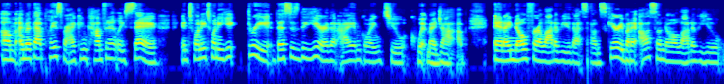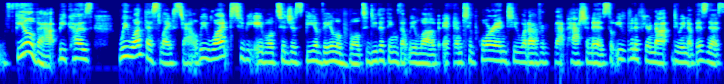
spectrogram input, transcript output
um, I'm at that place where I can confidently say in 2023, this is the year that I am going to quit my job. And I know for a lot of you that sounds scary, but I also know a lot of you feel that because we want this lifestyle. We want to be able to just be available to do the things that we love and to pour into whatever that passion is. So even if you're not doing a business,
